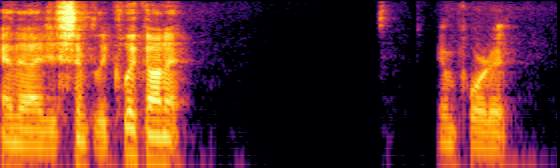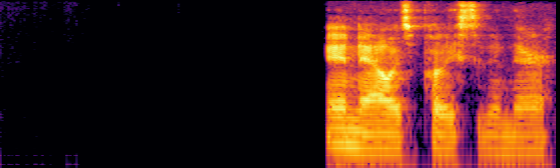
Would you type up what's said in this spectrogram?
And then I just simply click on it, import it, and now it's pasted in there.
